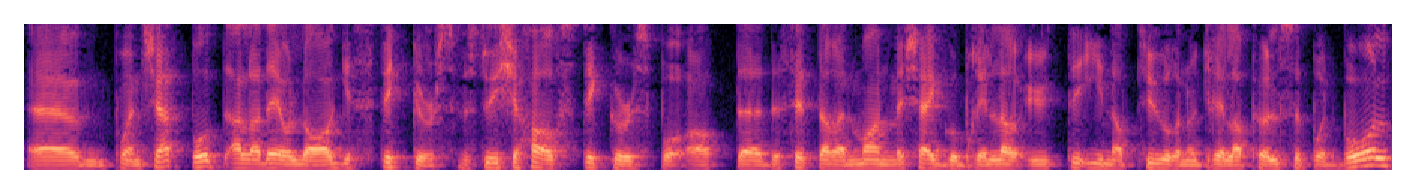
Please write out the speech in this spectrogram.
på en chatbot, eller det å lage stickers. Hvis du ikke har stickers på at det sitter en mann med skjegg og briller ute i naturen og griller pølse på et bål,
